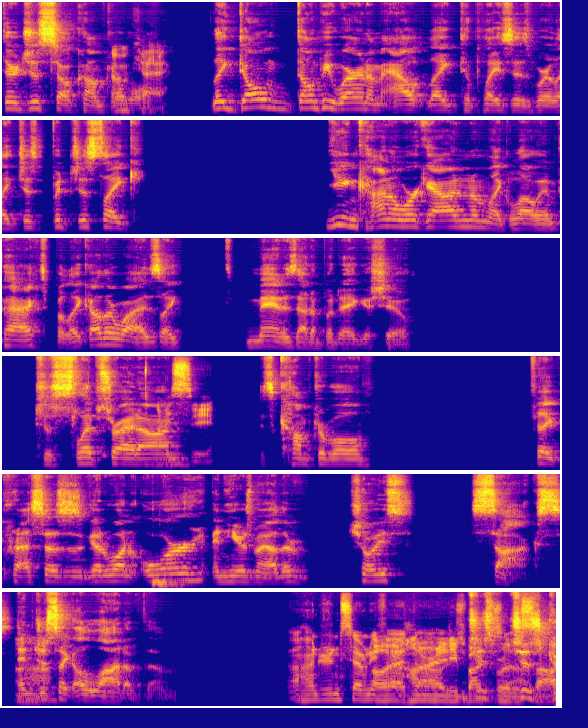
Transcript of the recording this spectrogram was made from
They're just so comfortable. okay. Like, don't don't be wearing them out like to places where like just but just like you can kind of work out in them like low impact, but like otherwise, like man, is that a bodega shoe? Just slips right I on. see. It's comfortable. I feel like Prestos is a good one. Or, and here's my other choice socks. And Uh-huh. just like a lot of them. 175 Oh, 180 bucks Just, worth of just socks?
